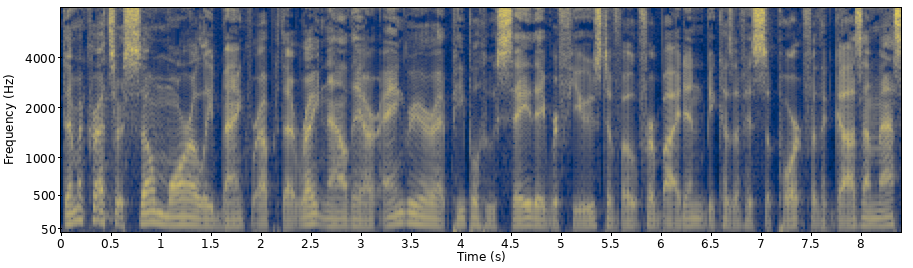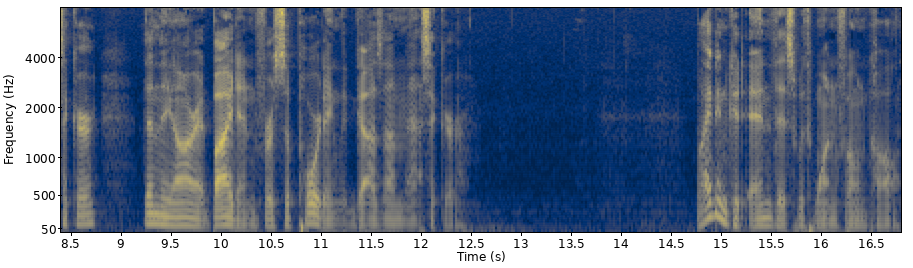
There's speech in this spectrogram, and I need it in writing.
Democrats are so morally bankrupt that right now they are angrier at people who say they refuse to vote for Biden because of his support for the Gaza massacre than they are at Biden for supporting the Gaza massacre. Biden could end this with one phone call.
